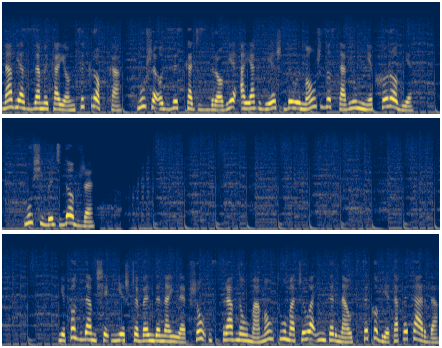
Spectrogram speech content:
Nawias zamykający. Kropka. Muszę odzyskać zdrowie, a jak wiesz, były mąż zostawił mnie w chorobie. Musi być dobrze. Nie poddam się i jeszcze będę najlepszą i sprawną mamą, tłumaczyła internautce kobieta petarda.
